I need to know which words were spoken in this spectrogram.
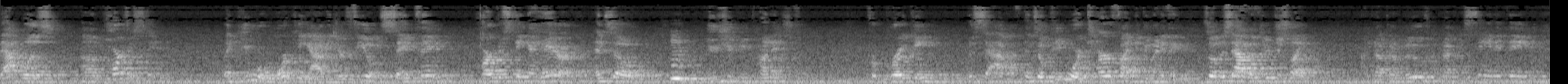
that was um, harvesting. Like you were working out in your field, same thing, harvesting a hair. And so you should be punished for breaking the Sabbath. And so people were terrified to do anything. So on the Sabbath, you're just like, I'm not to move, I'm not to say anything.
